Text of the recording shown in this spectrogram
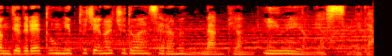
형제들의 독립투쟁을 주도한 사람은 남편 이회영이었습니다.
